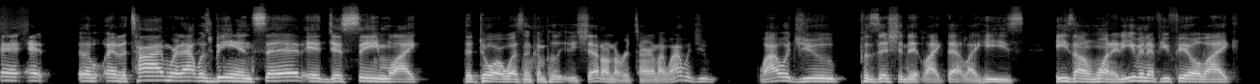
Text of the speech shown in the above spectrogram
and, at, uh, at a time where that was being said, it just seemed like the door wasn't completely shut on the return. Like, why would you? Why would you position it like that? Like he's he's unwanted, even if you feel like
